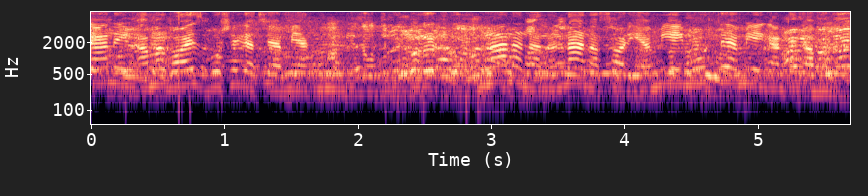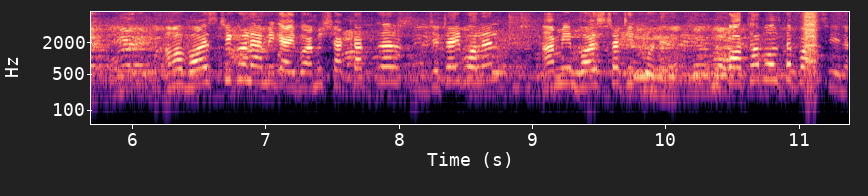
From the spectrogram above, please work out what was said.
গানে, আমার ভয়েস বসে গেছে, আমি এখন না না না না না না সরি আমি এই মুহূর্তে আমি এই গানটা গাবো আমার ভয়েস ঠিক হলে আমি গাইবো, আমি সাক্ষাৎকার যেটাই বলেন, আমি ভয়েসটা ঠিক হলে। কথা বলতে পারছি না।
